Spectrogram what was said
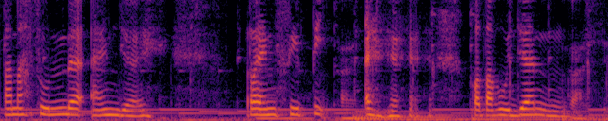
tanah Sunda anjay Rain City Anjay. kota hujan Asik.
